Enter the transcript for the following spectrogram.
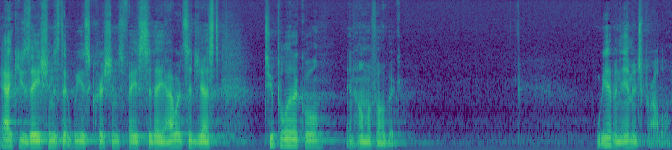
accusations that we as Christians face today, I would suggest too political and homophobic we have an image problem.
